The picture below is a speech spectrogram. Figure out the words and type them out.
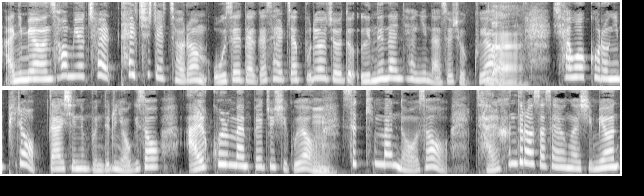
아니면 섬유 찰- 탈취제처럼 옷에다가 살짝 뿌려줘도 은은한 향이 나서 좋고요. 네. 샤워 코롱이 필요 없다 하시는 분들은 여기서 알콜만 빼주시고요. 음. 스킨만 넣어서 잘 흔들어서 사용하시면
